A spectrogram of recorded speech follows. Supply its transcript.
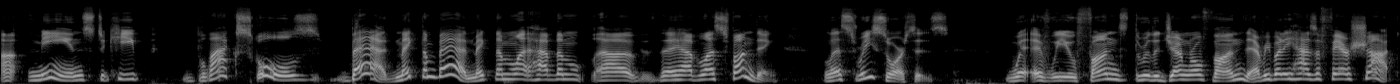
uh, means to keep black schools bad, make them bad, make them let, have them, uh, they have less funding, less resources. If we fund through the general fund, everybody has a fair shot.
